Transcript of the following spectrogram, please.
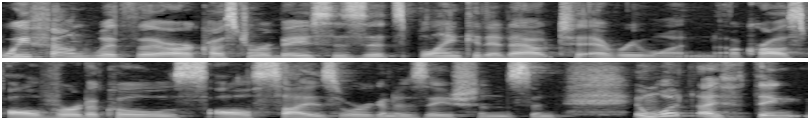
we found with our customer base is it's blanketed out to everyone across all verticals, all size organizations. And, and what I think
